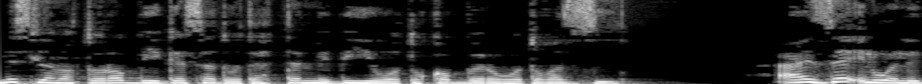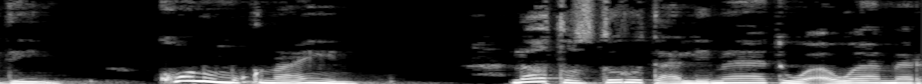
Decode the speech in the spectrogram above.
مثل ما تربي جسد وتهتم به وتكبره وتغذيه. أعزائي الوالدين كونوا مقنعين. لا تصدروا تعليمات وأوامر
